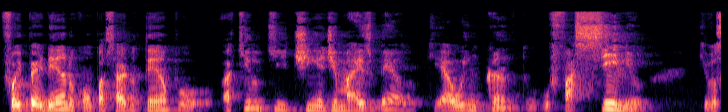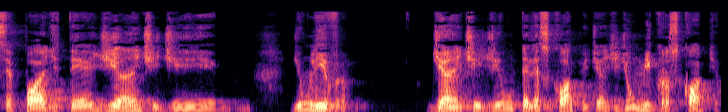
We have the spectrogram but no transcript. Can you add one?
foi perdendo com o passar do tempo aquilo que tinha de mais belo, que é o encanto, o fascínio que você pode ter diante de, de um livro, diante de um telescópio, diante de um microscópio.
